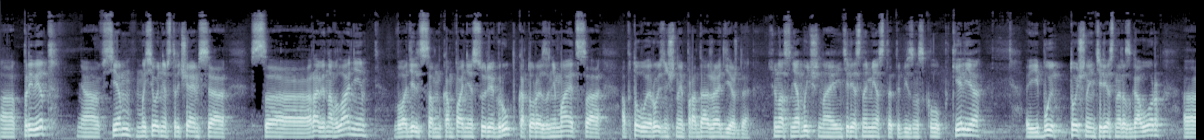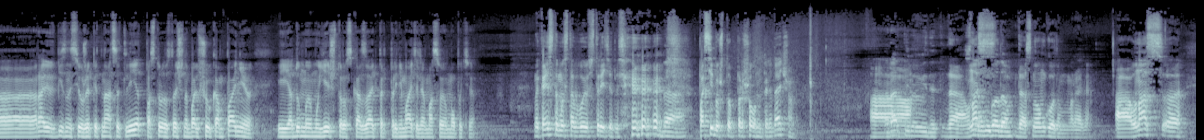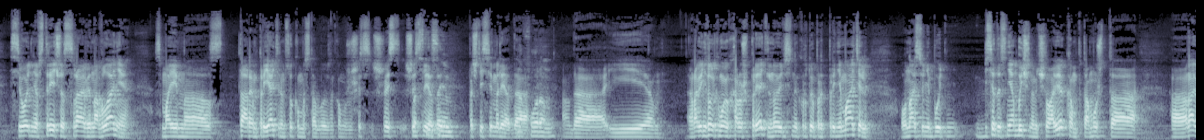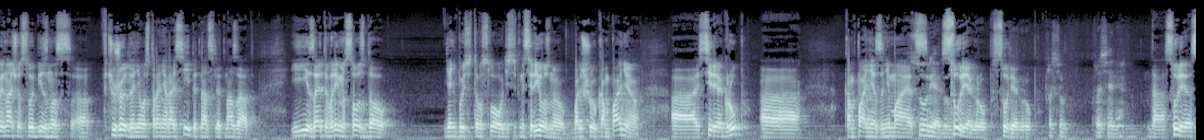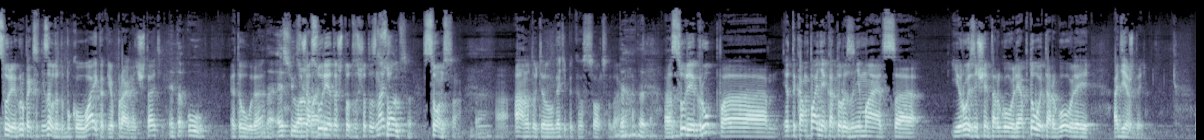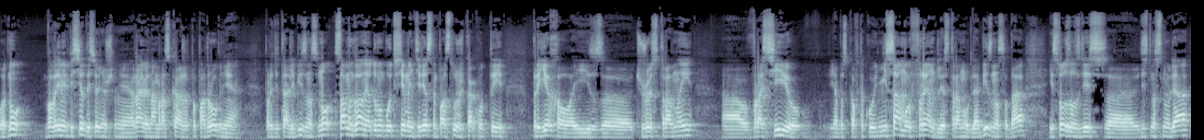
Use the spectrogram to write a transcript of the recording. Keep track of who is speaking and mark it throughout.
Speaker 1: А, привет а, всем. Мы сегодня встречаемся с а, Рави Навлани, владельцем компании Surya Group, которая занимается оптовой розничной продажей одежды. У нас необычное интересное место – это бизнес-клуб «Келья». И будет точно интересный разговор. Рави в бизнесе уже 15 лет, построил достаточно большую компанию, и я думаю, ему есть что рассказать предпринимателям о своем опыте.
Speaker 2: Наконец-то мы с тобой встретились. Да. Спасибо, что пришел на передачу.
Speaker 3: Рад тебя видеть.
Speaker 2: Да, у
Speaker 3: с
Speaker 2: нас,
Speaker 3: Новым годом.
Speaker 2: Да, с Новым годом, Рави. А у нас э, сегодня встреча с Рави на Влане, с моим э, старым приятелем. Сколько мы с тобой знакомы? Уже 6, 6, 6 лет, 7. да? Почти 7 лет, да.
Speaker 3: На форум.
Speaker 2: Да, и Рави не только мой хороший приятель, но и действительно крутой предприниматель. У нас сегодня будет беседа с необычным человеком, потому что а, Рави начал свой бизнес а, в чужой для него стране России 15 лет назад. И за это время создал, я не боюсь этого слова, действительно серьезную большую компанию Syria Group. Компания занимается...
Speaker 3: Сурия
Speaker 2: Group. Сурия Group. Сурия.
Speaker 3: Прошу прощения.
Speaker 2: Да, Сурия, Сурия Group. Я, кстати, не знаю, вот эту букву Y, как ее правильно читать.
Speaker 3: Это У.
Speaker 2: Это У, да?
Speaker 3: Да, s u
Speaker 2: Слушай, а Сурия это что-то что значит?
Speaker 3: Солнце.
Speaker 2: Солнце.
Speaker 3: Да.
Speaker 2: А, ну у тебя в логотипе солнце, да?
Speaker 3: Да, да, да.
Speaker 2: Surya Group – это компания, которая занимается и розничной торговлей, и оптовой торговлей одеждой. Вот, ну, во время беседы сегодняшней Рави нам расскажет поподробнее про детали бизнеса. Но самое главное, я думаю, будет всем интересно послушать, как вот ты приехал из э, чужой страны в Россию, я бы сказал, в такую не самую friendly страну для бизнеса, да, и создал здесь э, действительно с нуля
